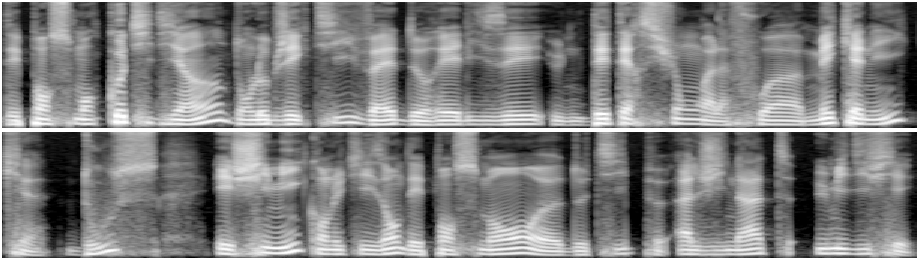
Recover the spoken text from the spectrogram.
des pansements quotidiens dont l'objectif va être de réaliser une détertion à la fois mécanique, douce, et chimique en utilisant des pansements euh, de type alginate humidifié.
